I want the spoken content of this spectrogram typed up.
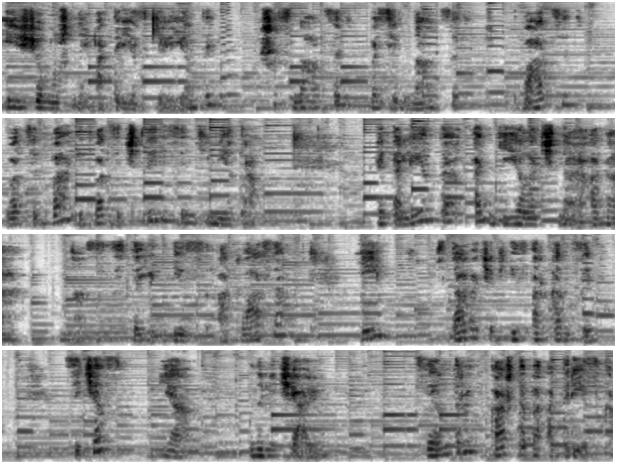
И еще нужны отрезки ленты 16, 18, 20, 22 и 24 сантиметра. Эта лента отделочная. Она у нас состоит из атласа и вставочек из органзы. Сейчас я намечаю центры каждого отрезка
